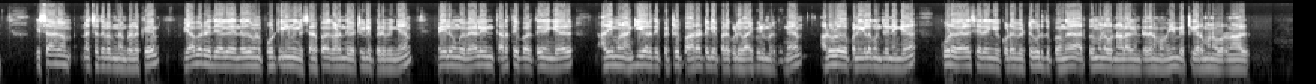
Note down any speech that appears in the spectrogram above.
விசாகம் நட்சத்திரம் நண்பர்களுக்கு வியாபார ரீதியாக எந்த விதமான போட்டியிலும் நீங்கள் சிறப்பாக கலந்து வெற்றிகளை பெறுவீங்க. மேலும் உங்கள் வேலையின் தரத்தை பார்த்து நீங்கள் அதிகமான அங்கீகாரத்தை பெற்று பாராட்டுகளை பெறக்கூடிய வாய்ப்புகளும் இருக்குங்க. அலுவலக பணிகளை கொஞ்சம் நீங்கள் கூட வேலை செய்கிறவங்க கூட விட்டு கொடுத்து போங்க. அற்புதமான ஒரு நாளாக இன்றைய தினம் அமையும். வெற்றிகரமான ஒரு நாள்.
